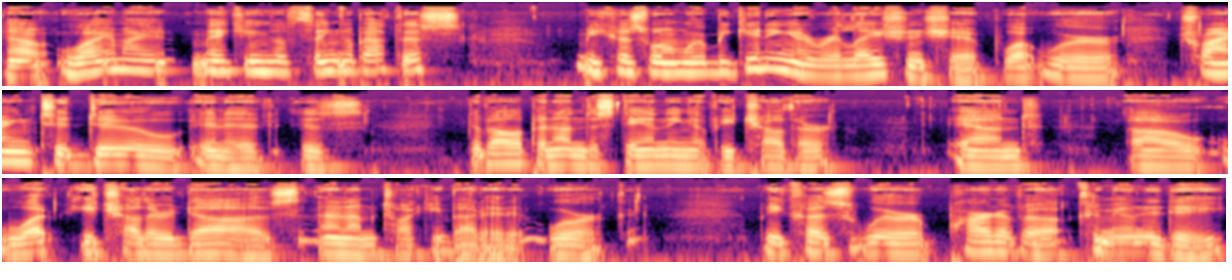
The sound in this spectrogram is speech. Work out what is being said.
Now, why am I making a thing about this? Because when we're beginning a relationship, what we're trying to do in it is develop an understanding of each other and uh, what each other does. And I'm talking about it at work because we're part of a community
